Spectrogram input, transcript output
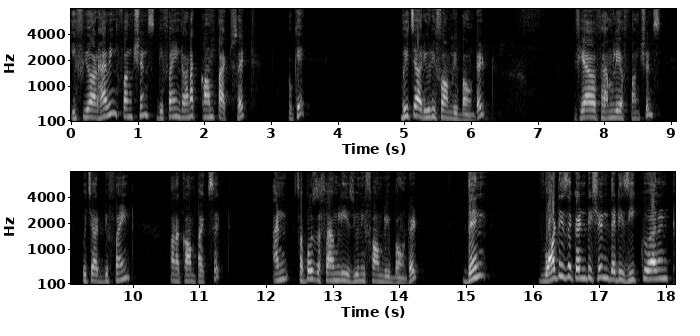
If you are having functions defined on a compact set okay which are uniformly bounded if you have a family of functions which are defined on a compact set and suppose the family is uniformly bounded then what is the condition that is equivalent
